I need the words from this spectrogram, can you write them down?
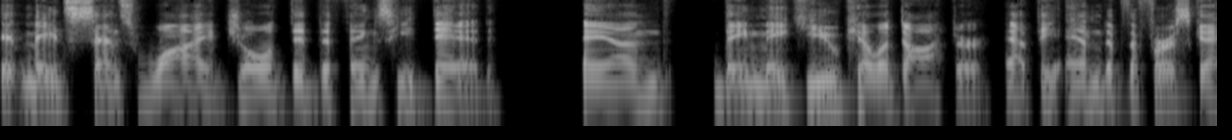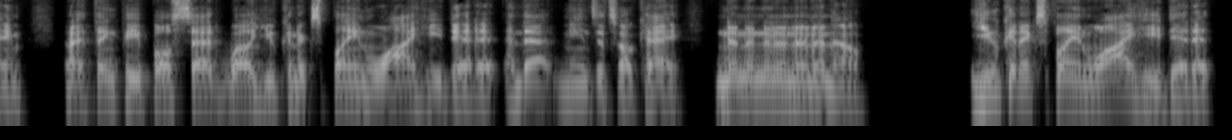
it made sense why Joel did the things he did, and they make you kill a doctor at the end of the first game. And I think people said, well, you can explain why he did it, and that means it's okay. No, no, no, no, no, no, no. You can explain why he did it.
